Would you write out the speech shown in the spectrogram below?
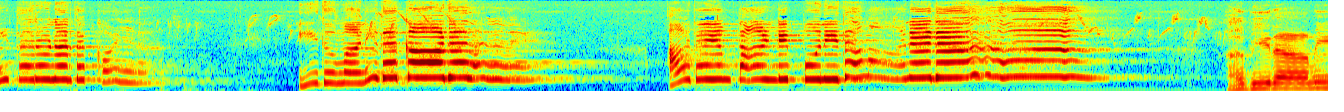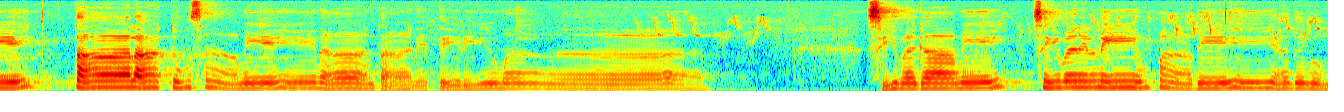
ಮನಿತರುಣದ ಕೊಳ್ಳ ഇത് മനിത കാതലല്ലേ? അതയം താണ്ടി പുനിതമാനത്. അഭിരാമിയെ താലാറ്റും സാമിയെ നാൻ താനെ തെരിയുമാ ശിവകാമിയെ ശിവനിൽ നീയും പാതിയെ അതും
